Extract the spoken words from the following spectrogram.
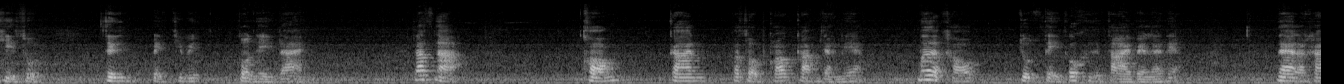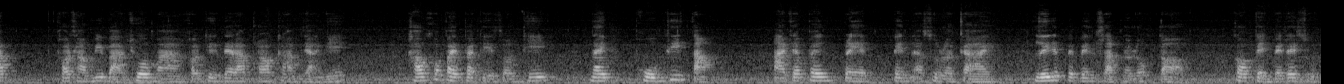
ขีดสุด จึงเปิดชีวิตตนเองได้ ลักษณะของการประสบเคราะห์กรรมอย่างเนี้ยเมื่อเขาจุดติก็คือตายไปแล้วเนี่ยแน่ละครับ เขาทำวิบากชั่วมา เขาจึงได้รับเคราะห์กรรมอย่างนี้ เขาก็ไปปฏิสนธิในภูมิที่ต่ำอาจจะเป็นเปรตเป็นอสุรกาย หรือจะไปเป็นสัตว์นรกต่อ ก็เป็นไปได้สูง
